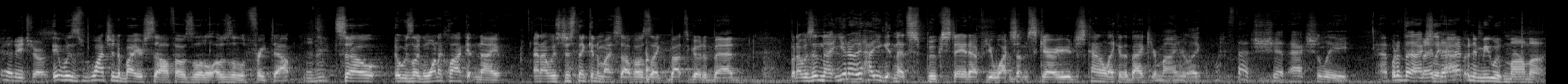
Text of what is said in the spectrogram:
Yeah, each own. it was watching it by yourself. I was a little, I was a little freaked out. Mm-hmm. So it was like one o'clock at night, and I was just thinking to myself, I was like about to go to bed, but I was in that, you know, how you get in that spook state after you watch something scary. You're just kind of like in the back of your mind, you're like, what if that shit actually, happened? what if that That, actually that happened to me with Mama.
